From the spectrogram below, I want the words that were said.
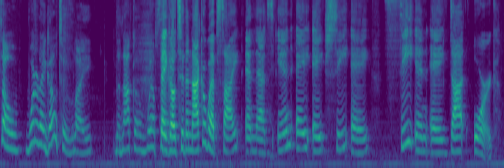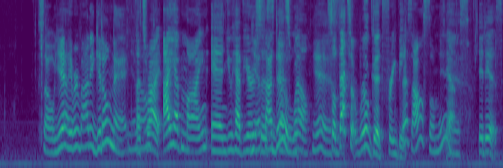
So where do they go to? Like the NAHCA website? They go to the NAHCA website, and that's N-A-H-C-A-C-N-A.org. So yeah, everybody get on that. You know? That's right. I have mine, and you have yours yes, as, I do. as well. Yes. So that's a real good freebie. That's awesome. Yes. Yeah, it is.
